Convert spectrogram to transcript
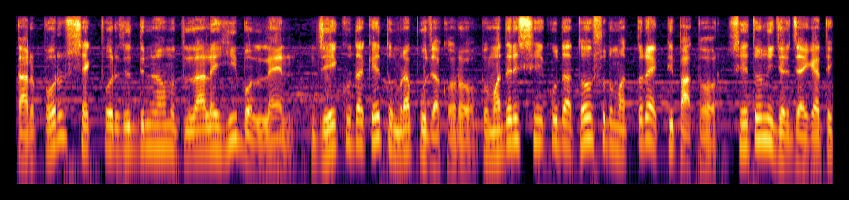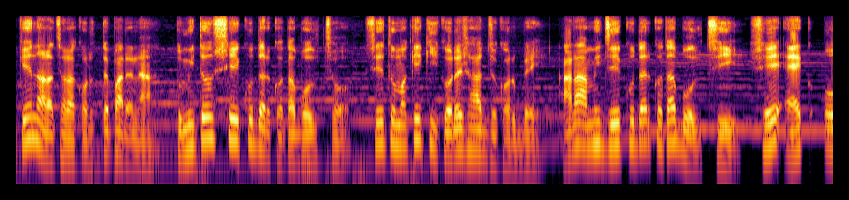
তারপর শেখ ফরিদুদ্দিন রহমতুল্লাহ আলহি বললেন, যে কুদাকে তোমরা পূজা করো, তোমাদের সেই কুদা তো শুধুমাত্র একটি পাথর। সে তো নিজের জায়গা থেকে নাড়াচাড়া করতে পারে না। তুমি তো সেই কুদার কথা বলছো। সে তোমাকে কি করে সাহায্য করবে? আর আমি যে কুদার কথা বলছি, সে এক ও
